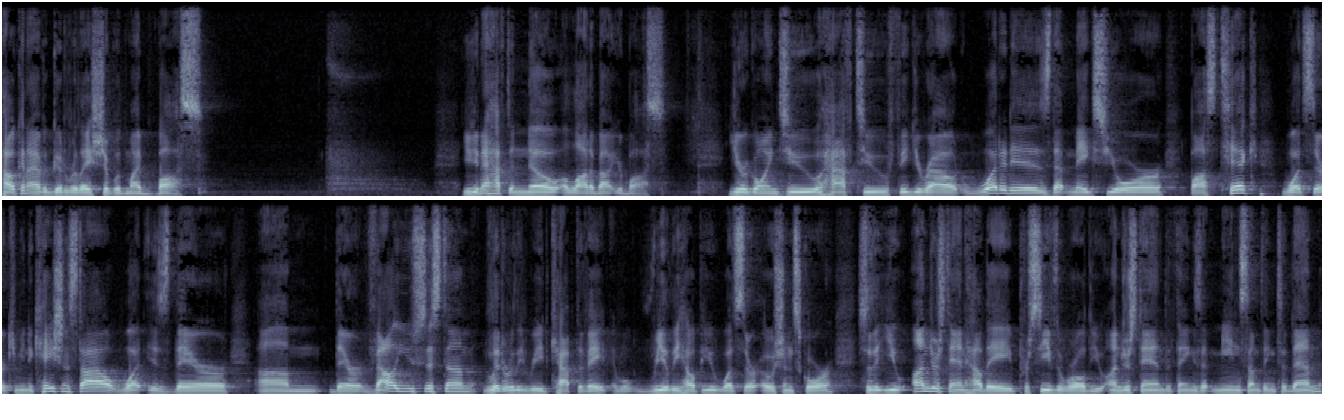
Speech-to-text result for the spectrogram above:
How can I have a good relationship with my boss? You're going to have to know a lot about your boss. You're going to have to figure out what it is that makes your boss tick, what's their communication style, what is their um, their value system. Literally read Captivate; it will really help you. What's their ocean score, so that you understand how they perceive the world. You understand the things that mean something to them,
